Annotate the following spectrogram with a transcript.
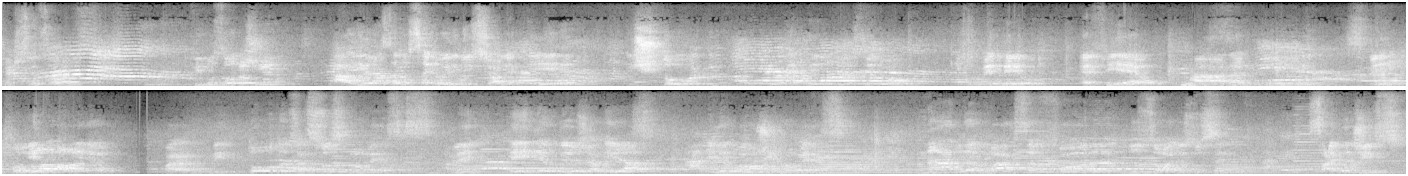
feche seus olhos. Vimos hoje a aliança do Senhor. Ele disse: Olha, eu estou prometendo. O Senhor que prometeu é fiel para cumprir. Amém? Ele é fiel para cumprir todas as suas promessas. Amém? Ele é o Deus de aliança. Ele é o Deus de promessa. Nada passa fora dos olhos do Senhor. Saiba disso.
